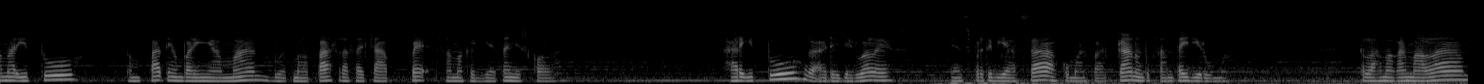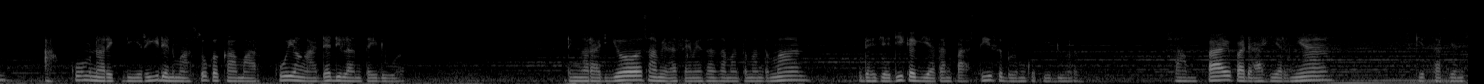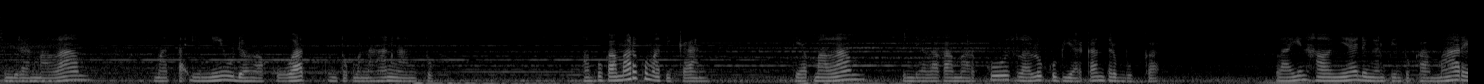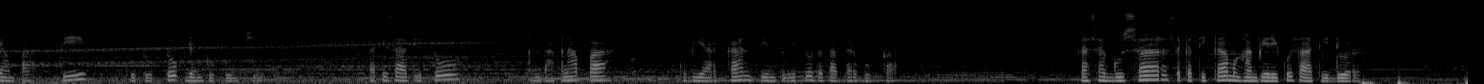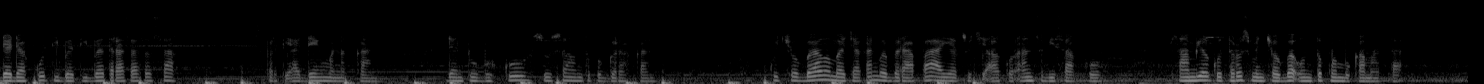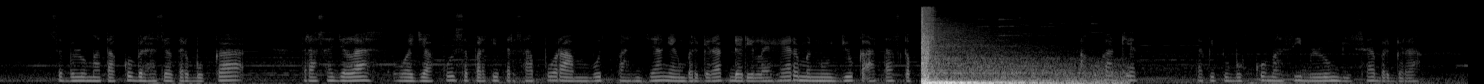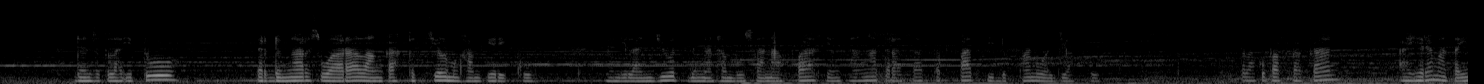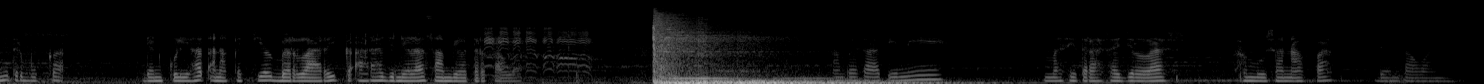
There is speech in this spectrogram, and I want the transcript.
Kamar itu tempat yang paling nyaman buat melepas rasa capek sama kegiatan di sekolah. Hari itu gak ada jadwal les, dan seperti biasa aku manfaatkan untuk santai di rumah. Setelah makan malam, aku menarik diri dan masuk ke kamarku yang ada di lantai dua. Dengar radio sambil SMS-an sama teman-teman, udah jadi kegiatan pasti sebelum ku tidur. Sampai pada akhirnya, sekitar jam 9 malam, mata ini udah gak kuat untuk menahan ngantuk. Lampu kamarku matikan. Setiap malam, jendela kamarku selalu kubiarkan terbuka. Lain halnya dengan pintu kamar yang pasti kututup dan kukunci. Tapi saat itu, entah kenapa, kubiarkan pintu itu tetap terbuka. Rasa gusar seketika menghampiriku saat tidur. Dadaku tiba-tiba terasa sesak, seperti ada yang menekan, dan tubuhku susah untuk kugerakkan. Ku coba membacakan beberapa ayat suci Al-Quran sebisaku, sambil ku terus mencoba untuk membuka mata. Sebelum mataku berhasil terbuka, terasa jelas wajahku seperti tersapu rambut panjang yang bergerak dari leher menuju ke atas kepala. Aku kaget, tapi tubuhku masih belum bisa bergerak. Dan setelah itu, terdengar suara langkah kecil menghampiriku yang dilanjut dengan hembusan nafas yang sangat terasa tepat di depan wajahku. Setelah kupaksakan, akhirnya mata ini terbuka dan kulihat anak kecil berlari ke arah jendela sambil tertawa. Sampai saat ini masih terasa jelas hembusan nafas dan tawanya.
